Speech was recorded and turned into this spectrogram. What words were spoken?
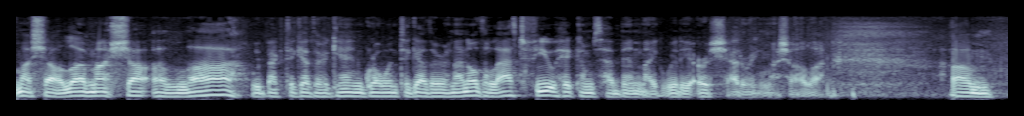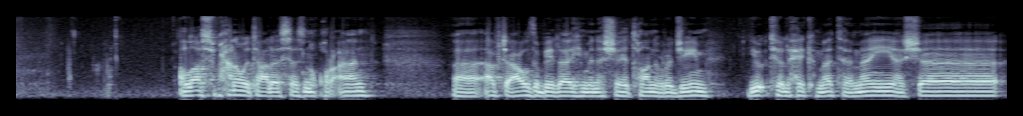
MashaAllah, MashaAllah. We're back together again, growing together. And I know the last few hikams have been like really earth shattering, MashaAllah. Um, Allah subhanahu wa ta'ala says in the Quran, uh, after أعوذ بالله من الشيطان الرجيم يؤتي الحكمة من يشاء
